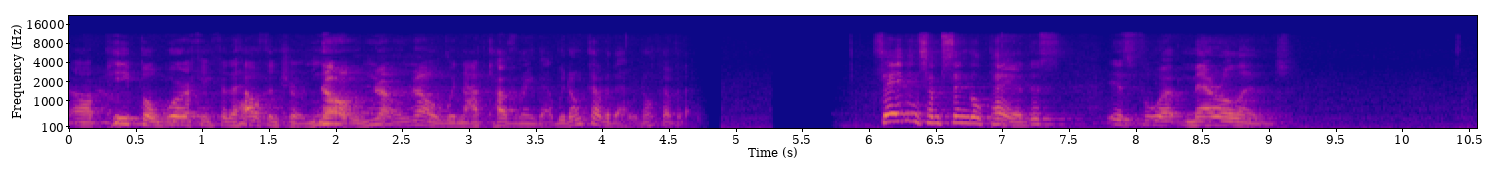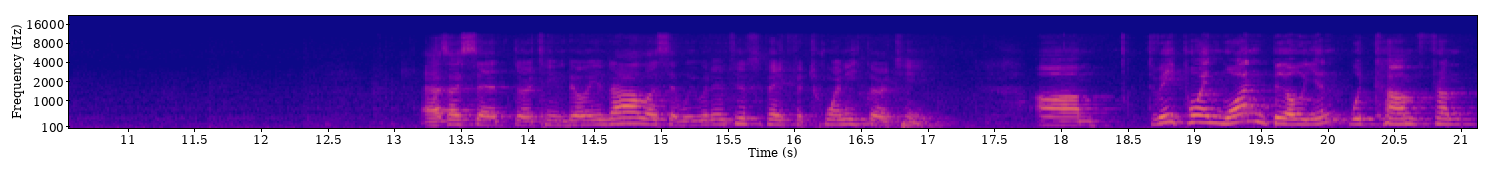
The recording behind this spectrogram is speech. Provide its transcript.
uh, people working for the health insurer. No, no, no, we're not covering that. We don't cover that. We don't cover that. Savings from single payer. This is for Maryland. As I said, $13 billion that we would anticipate for 2013. Um, 3.1 billion would come from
